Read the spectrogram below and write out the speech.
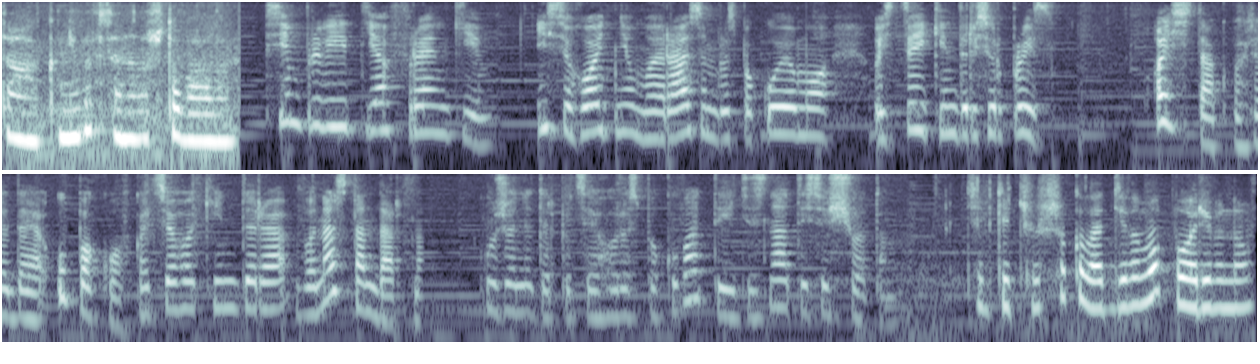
Так, ніби все налаштувала. Всім привіт, я Френкі. І сьогодні ми разом розпакуємо ось цей кіндер-сюрприз. Ось так виглядає упаковка цього кіндера. Вона стандартна. Уже не терпиться його розпакувати і дізнатися, що там. Тільки чур шоколад ділимо порівну.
